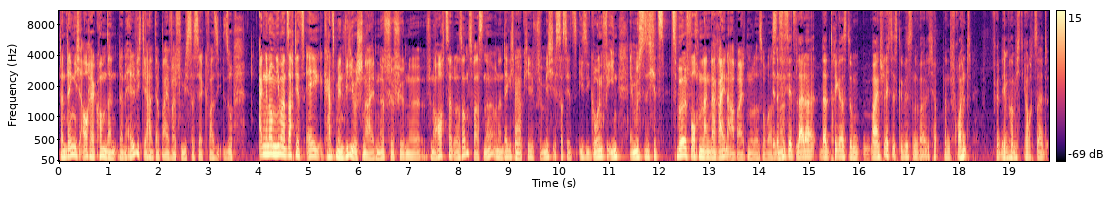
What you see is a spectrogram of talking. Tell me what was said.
Dann denke ich auch, ja komm, dann, dann helfe ich dir halt dabei, weil für mich ist das ja quasi so. Angenommen, jemand sagt jetzt, ey, kannst mir ein Video schneiden, ne, für, für, eine, für eine Hochzeit oder sonst was, ne? Und dann denke ich mir, Ja. okay, für mich ist das jetzt easy going für ihn. Er müsste sich jetzt zwölf Wochen lang da reinarbeiten oder sowas. Ja, das ne? ist jetzt leider, da triggerst du mein schlechtes Gewissen, weil ich habe einen Freund, für den habe ich die Hochzeit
